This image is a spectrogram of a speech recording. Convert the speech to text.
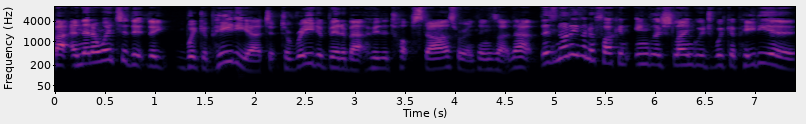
But and then I went to the, the Wikipedia to, to read a bit about who the top stars were and things like that. There's not even a fucking English language Wikipedia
